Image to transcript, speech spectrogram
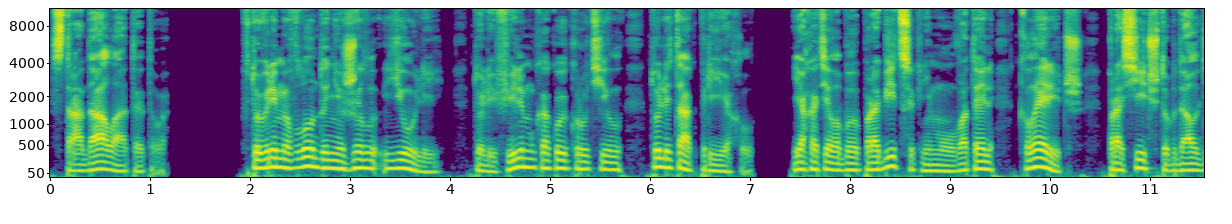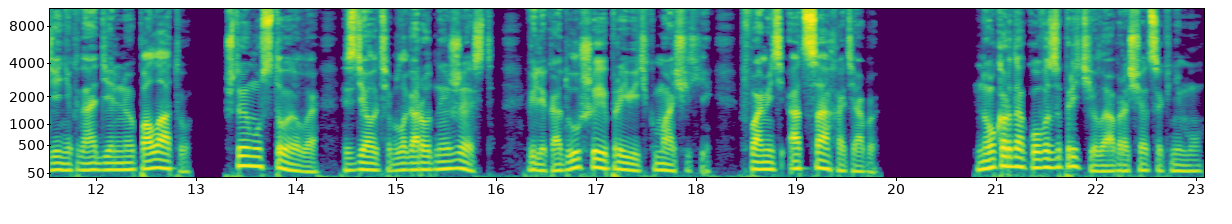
страдала от этого. В то время в Лондоне жил Юлий, то ли фильм какой крутил, то ли так приехал. Я хотела бы пробиться к нему в отель «Клэридж», просить, чтобы дал денег на отдельную палату, что ему стоило сделать благородный жест, великодушие проявить к мачехе, в память отца хотя бы. Но Корнакова запретила обращаться к нему.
